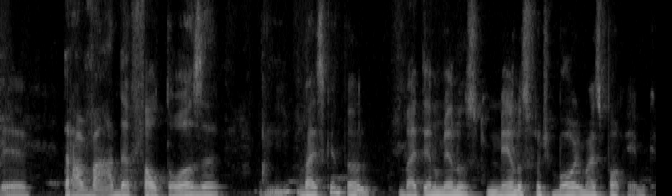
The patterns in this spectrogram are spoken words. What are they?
é, travada, faltosa, vai esquentando. Vai tendo menos, menos futebol e mais polêmica.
